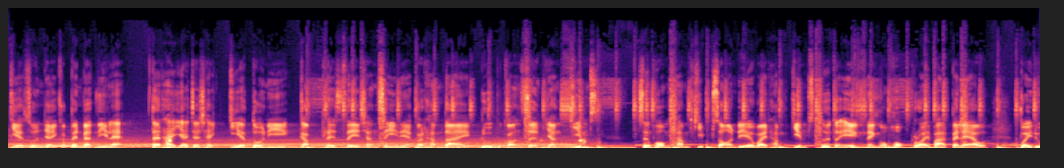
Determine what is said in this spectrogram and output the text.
เกียร์ส่วนใหญ่ก็เป็นแบบนี้แหละ แต่ถ้าอยากจะใช้เกียร์ตัวนี้กับ PlayStation 4 เนี่ยก็ทำได้ ดูอุปกรณ์เสริมอย่าง Gims ซึ่งผมทำคลิปสอน DIY ทำกิมส์ด้วยตัวเองในงบ 600 บาทไปแล้ว ไว้ดู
